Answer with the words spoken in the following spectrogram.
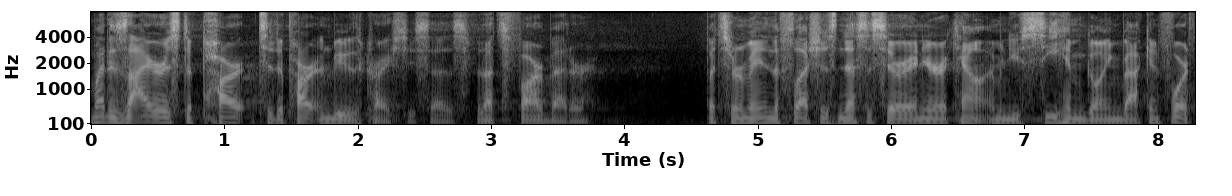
My desire is to depart, to depart and be with Christ, he says, for that's far better. But to remain in the flesh is necessary on your account. I mean, you see him going back and forth.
